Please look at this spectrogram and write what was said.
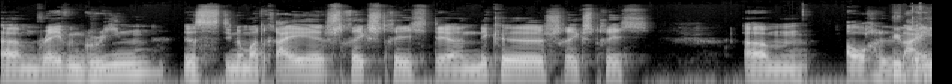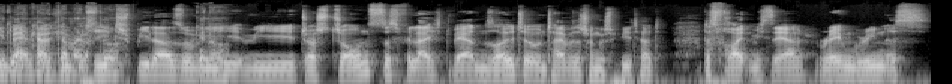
Ähm, Raven Green ist die Nummer 3, Schrägstrich, der Nickel, Schrägstrich, ähm, auch Linebacker? Hybrid-Spieler, so Genau. wie, wie Josh Jones das vielleicht werden sollte und teilweise schon gespielt hat. Das freut mich sehr. Raven Green ist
